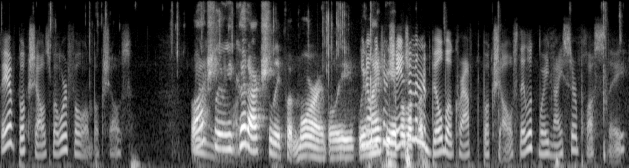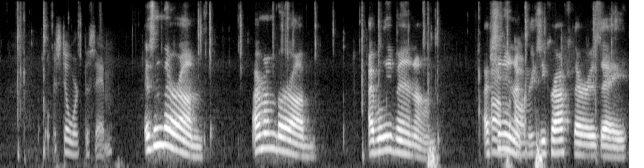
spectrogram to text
They have bookshelves, but we're full on bookshelves. Well, actually, we could actually put more. I believe we you know, might we can be change them into BiblioCraft bookshelves. They look way nicer, plus they still work the same. Isn't there um I remember um I believe in um I've seen Um, in a um, Crazy Craft there is a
